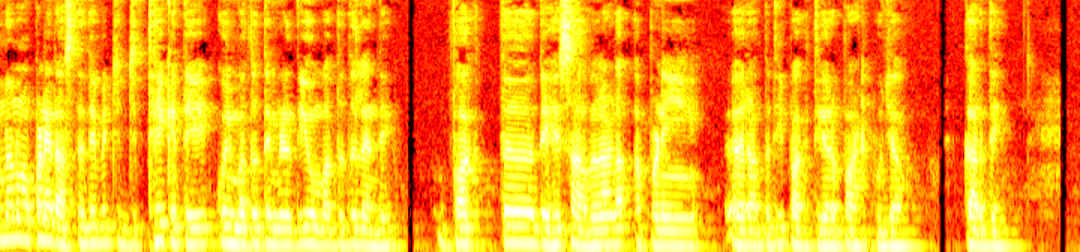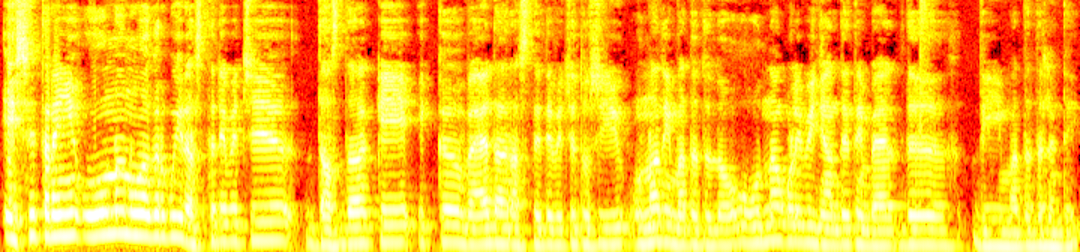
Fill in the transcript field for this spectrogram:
ਉਹਨਾਂ ਨੂੰ ਆਪਣੇ ਰਸਤੇ ਦੇ ਵਿੱਚ ਜਿੱਥੇ ਕਿਤੇ ਕੋਈ ਮਦਦ ਮਿਲਦੀ, ਉਹ ਮਦਦ ਲੈਂਦੇ। ਵਕਤ ਦੇ ਹਿਸਾਬ ਨਾਲ ਆਪਣੀ ਰੱਬ ਦੀ ਭਗਤੀ ਔਰ ਪਾਠ ਪੂਜਾ ਕਰਦੇ। ਇਸੇ ਤਰ੍ਹਾਂ ਹੀ ਉਹ ਉਹਨਾਂ ਨੂੰ ਅਗਰ ਕੋਈ ਰਸਤੇ ਦੇ ਵਿੱਚ ਦੱਸਦਾ ਕਿ ਇੱਕ ਵੈਦ ਆ ਰਸਤੇ ਦੇ ਵਿੱਚ ਤੁਸੀਂ ਉਹਨਾਂ ਦੀ ਮਦਦ ਲਓ, ਉਹ ਉਹਨਾਂ ਕੋਲੇ ਵੀ ਜਾਂਦੇ ਤੇ ਵੈਦ ਦੀ ਮਦਦ ਲੈਂਦੇ।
